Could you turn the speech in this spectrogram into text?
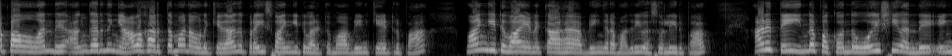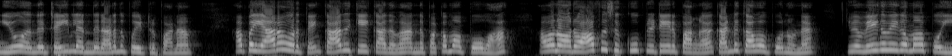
அப்போ அவன் வந்து அங்கேருந்து ஞாபகார்த்தமாக நான் உனக்கு ஏதாவது ப்ரைஸ் வாங்கிட்டு வரட்டுமா? அப்படின்னு கேட்டிருப்பான் வாங்கிட்டு வா எனக்காக அப்படிங்கிற மாதிரி இவ சொல்லியிருப்பான் அடுத்து இந்த பக்கம் இந்த ஒய்ஷி வந்து எங்கேயோ வந்து ட்ரெயின்லேருந்து நடந்து போயிட்டுருப்பானா? அப்போ யாரோ ஒருத்தன் காது கேட்காதவன் அந்த பக்கமாக போவான் அவனை ஒரு ஆஃபீஸை கூப்பிட்டுட்டே இருப்பாங்க. கண்டுக்காமல் போனோன்னே இவன் வேக வேகமாக போய்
